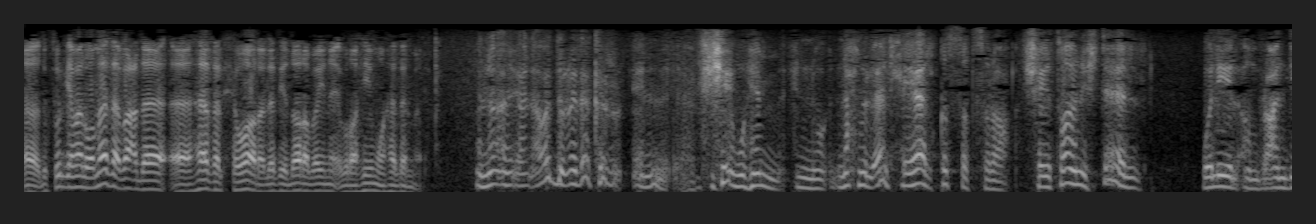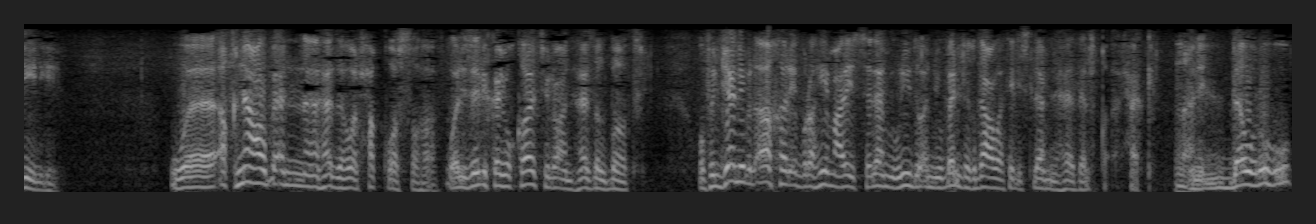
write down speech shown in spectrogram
آه، دكتور جمال وماذا بعد آه، هذا الحوار الذي دار بين إبراهيم وهذا الملك؟ أنا يعني أود أن أذكر إن في شيء مهم أنه نحن الآن حيال قصة صراع. شيطان اشتال ولي الأمر عن دينه وأقنعه بأن هذا هو الحق والصواب ولذلك يقاتل عن هذا الباطل. وفي الجانب الآخر إبراهيم عليه السلام يريد أن يبلغ دعوة الإسلام لهذا الحاكم. نعم. يعني دوره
